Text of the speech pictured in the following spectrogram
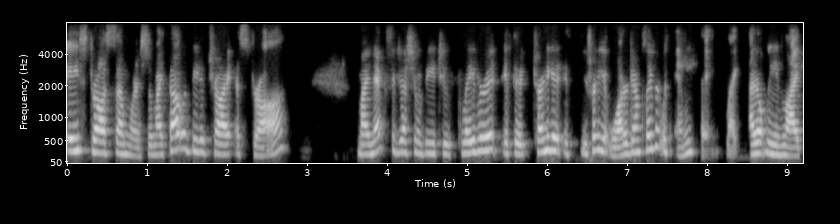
a straw somewhere. So my thought would be to try a straw. My next suggestion would be to flavor it. If they're trying to get, if you're trying to get watered down, flavor it with anything. Like I don't mean like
